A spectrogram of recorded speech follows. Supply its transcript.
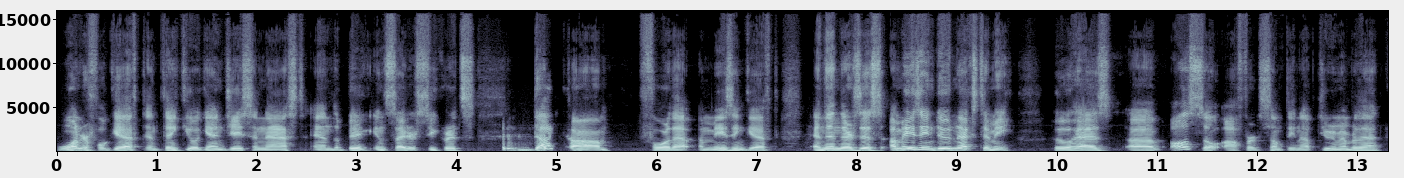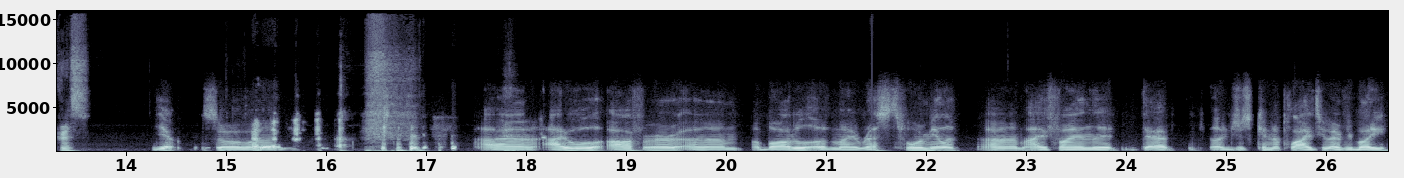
wonderful gift. And thank you again, Jason Nast and the Big Insider Secrets.com for that amazing gift. And then there's this amazing dude next to me who has uh, also offered something up. Do you remember that, Chris? Yep. So um, uh, I will offer um, a bottle of my rest formula. Um, I find that that uh, just can apply to everybody.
